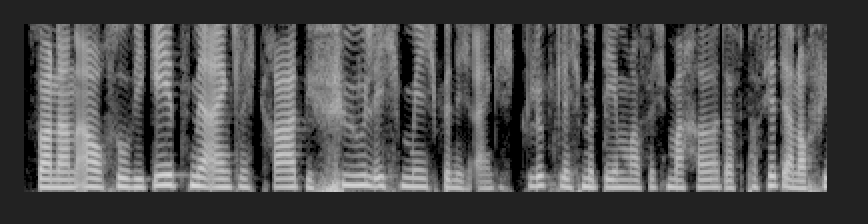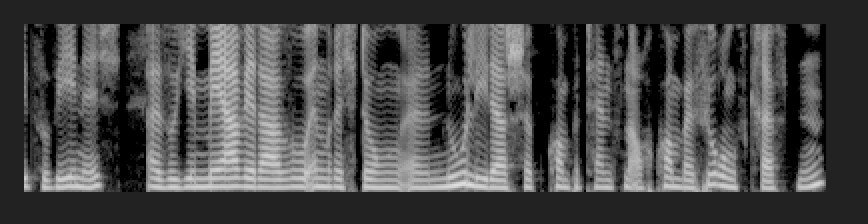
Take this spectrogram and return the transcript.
sondern auch so, wie geht's mir eigentlich gerade, wie fühle ich mich, bin ich eigentlich glücklich mit dem, was ich mache. Das passiert ja noch viel zu wenig. Also je mehr wir da so in Richtung äh, New Leadership Kompetenzen auch kommen bei Führungskräften,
